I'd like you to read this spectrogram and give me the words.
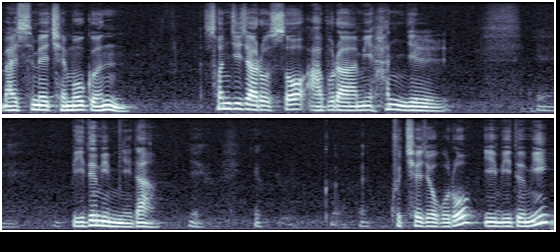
말씀의 제목은 선지자로서 아브라함이 한 일 믿음입니다. 구체적으로 이 믿음이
